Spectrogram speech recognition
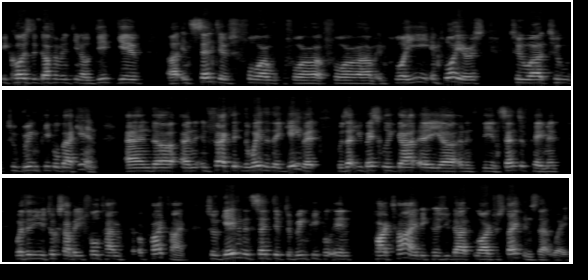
because the government, you know, did give uh, incentives for for for um, employee employers to uh, to to bring people back in. And uh, and in fact, the, the, way that they gave it was that you basically got a uh, an, the incentive payment whether you took somebody full time or part time. So it gave an incentive to bring people in part time because you got larger stipends that way.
